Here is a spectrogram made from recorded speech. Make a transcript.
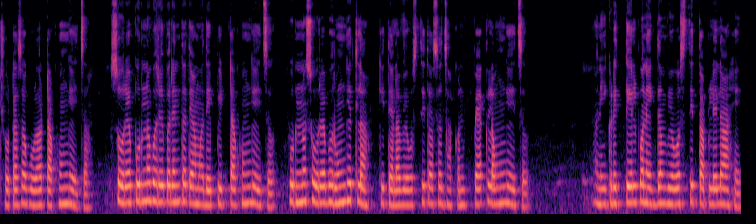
छोटासा गोळा टाकून घ्यायचा. सोऱ्या पूर्ण भरेपर्यंत त्यामध्ये पीठ टाकून घ्यायचं. पूर्ण सोऱ्या भरून घेतला की त्याला व्यवस्थित असं झाकण पॅक लावून घ्यायचं. आणि इकडे तेल पण एकदम व्यवस्थित तापलेलं आहे.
